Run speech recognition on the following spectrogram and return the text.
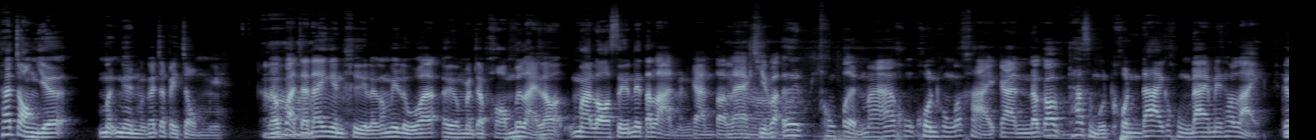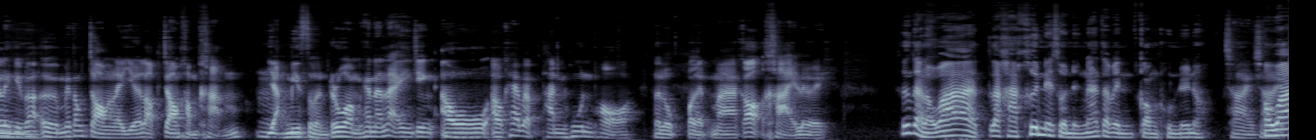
ถ้าจองเยอะมันเงินมันก็จะไปจมไงแล้วกว่าจะได้เงินคืนแล้วก็ไม่รู้ว่าเออมันจะพร้อมเมื่อไหร่แล้วมารอซื้อในตลาดเหมือนกันตอนแรกอ่าคิดว่าเออคงเปิดมาคงคนคงก็ขายกัน แล้วก็ถ้าสมมติคนได้ก็คงได้ไม่เท่าไหร่ ก็เลยคิดว่าเออไม่ต้องจองอะไรเยอะหรอกจองขำๆอยากมีส่วนร่วมแค่นั้นแหละจริงๆ เอาเอาแค่แบบพันหุ้นพอสรุปเปิดมาก็ขายเลย ซึ่งแต่เราว่าราคาขึ้นในส่วนหนึ่งน่าจะเป็นกองทุนด้วยเนาะใช่ใช่เพราะว่า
